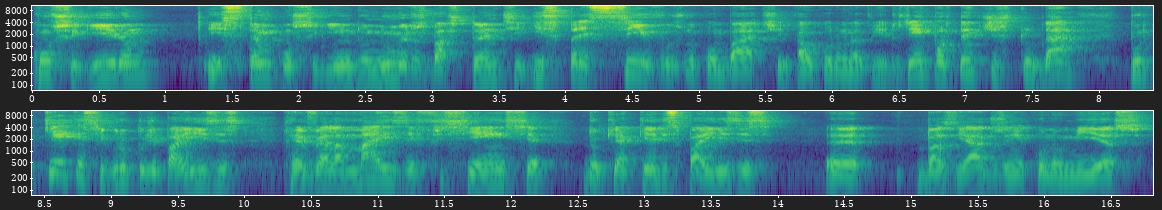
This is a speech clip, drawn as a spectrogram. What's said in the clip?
conseguiram e estão conseguindo números bastante expressivos no combate ao coronavírus. E é importante estudar por que, que esse grupo de países revela mais eficiência do que aqueles países eh, baseados em economias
